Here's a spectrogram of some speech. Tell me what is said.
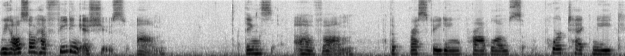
We also have feeding issues, um, things of um, the breastfeeding problems, poor technique,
